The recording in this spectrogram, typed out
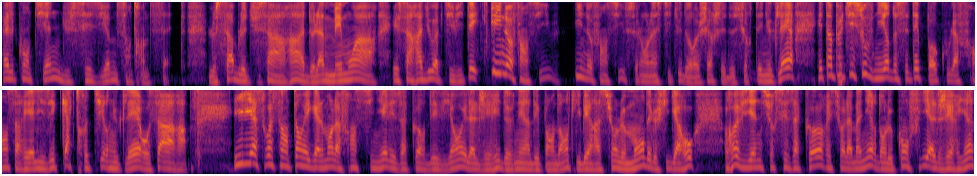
elles contiennent du césium 137. Le sable du Sahara a de la mémoire et sa radioactivité inoffensive inoffensive selon l'Institut de recherche et de sûreté nucléaire, est un petit souvenir de cette époque où la France a réalisé quatre tirs nucléaires au Sahara. Il y a 60 ans également, la France signait les accords d'Évian et l'Algérie devenait indépendante. Libération, Le Monde et Le Figaro reviennent sur ces accords et sur la manière dont le conflit algérien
